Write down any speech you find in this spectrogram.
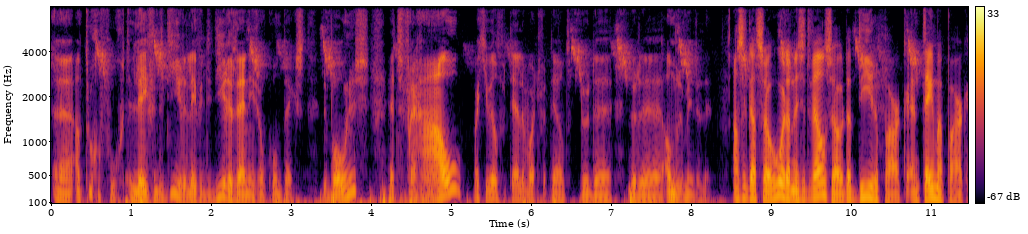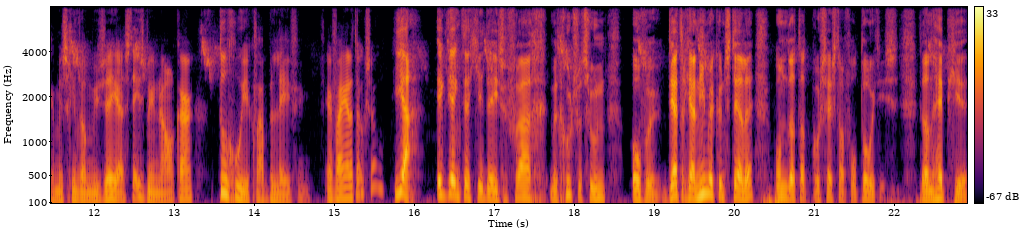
uh, aan toegevoegd levende dieren. Levende dieren zijn in zo'n context de bonus. Het verhaal wat je wilt vertellen wordt verteld door de, door de andere middelen als ik dat zo hoor, dan is het wel zo dat dierenparken en themaparken en misschien wel musea steeds meer naar elkaar toegroeien qua beleving. Ervaar jij dat ook zo? Ja, ik denk dat je deze vraag met goed fatsoen over 30 jaar niet meer kunt stellen, omdat dat proces dan voltooid is. Dan heb je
